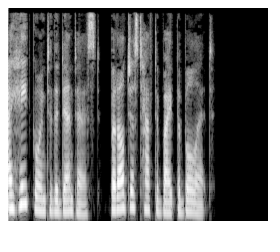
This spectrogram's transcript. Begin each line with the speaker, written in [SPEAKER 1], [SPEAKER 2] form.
[SPEAKER 1] I hate going to the dentist, but I'll just have to bite the bullet.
